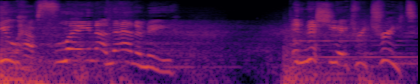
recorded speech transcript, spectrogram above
You have slain an enemy! Initiate retreat!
